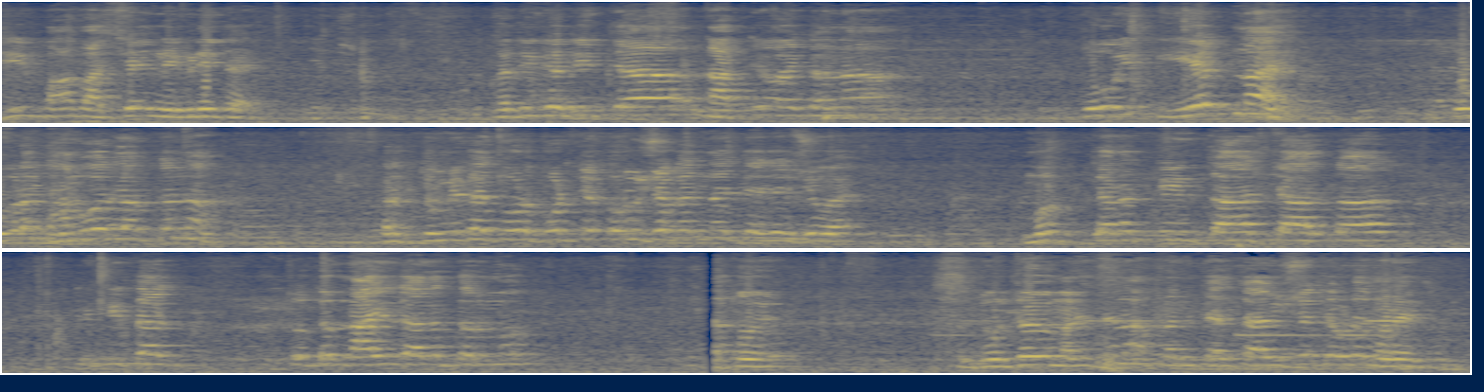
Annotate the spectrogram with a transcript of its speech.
ही बाब अशी निगडीत आहे. कधी कधी त्या नातेवाईकांना तो येत नाही. तोपर्यंत थांबवावं लागतं ना. तर तुम्ही काय तोडफोड ते करू शकत नाही त्याच्याशिवाय. मग त्याला तीन तास चार तास किती तास तो जर नाही झालं तर मग जातोय. दुर्दैव म्हणायचं ना आपण त्यांचं आयुष्य तेवढं म्हणायचं.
